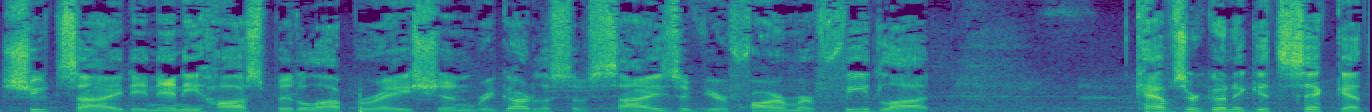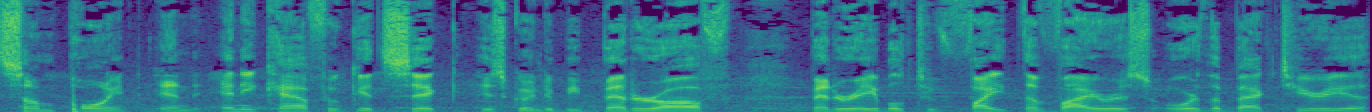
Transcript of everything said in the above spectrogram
chute side in any hospital operation, regardless of size of your farm or feedlot calves are going to get sick at some point, and any calf who gets sick is going to be better off, better able to fight the virus or the bacteria,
